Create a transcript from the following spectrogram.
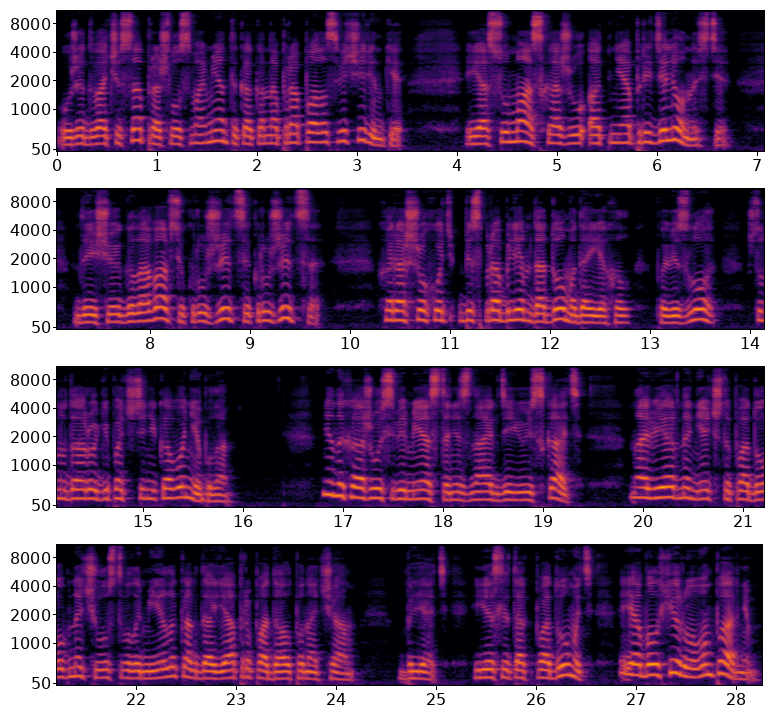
Уже два часа прошло с момента, как она пропала с вечеринки. Я с ума схожу от неопределенности. Да еще и голова все кружится и кружится. Хорошо, хоть без проблем до дома доехал. Повезло, что на дороге почти никого не было. Не нахожу себе места, не зная, где ее искать. Наверное, нечто подобное чувствовала Мила, когда я пропадал по ночам. Блять, если так подумать, я был херовым парнем.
